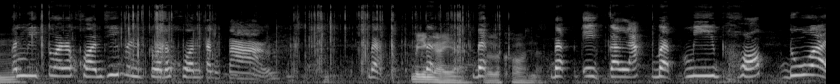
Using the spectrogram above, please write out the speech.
ม มันมีตัวละครที่เป็นตัวละครต่างๆ แบบไม่ยังไงอะแบบ ตัวละครอะ แบบเอกลักษณ์แบบมีพร็อพด้วย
